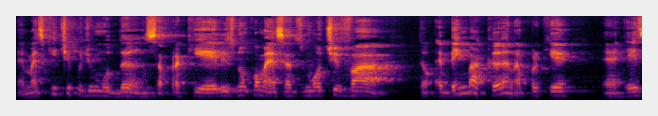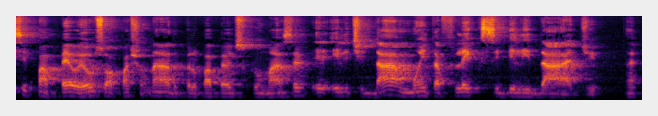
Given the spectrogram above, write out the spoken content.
É, mas que tipo de mudança para que eles não comecem a desmotivar? Então, é bem bacana porque é, esse papel, eu sou apaixonado pelo papel de Scrum Master, ele, ele te dá muita flexibilidade, né?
